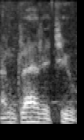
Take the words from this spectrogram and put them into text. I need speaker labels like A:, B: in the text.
A: I'm glad it's you.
